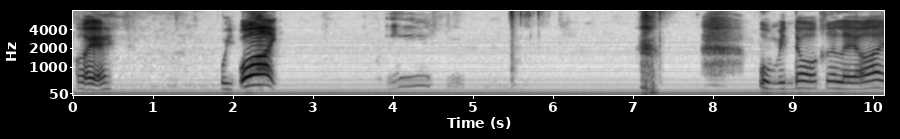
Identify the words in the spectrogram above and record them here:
โอเคอุ้ยโอ้ยปุ่มวินโดว์ขึ้นเลยเอ้ย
